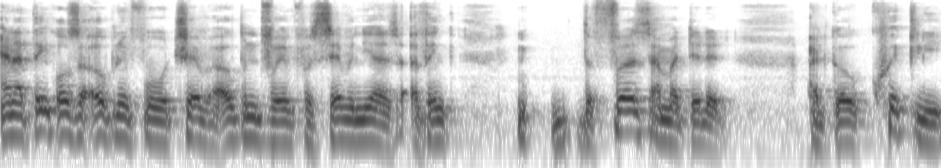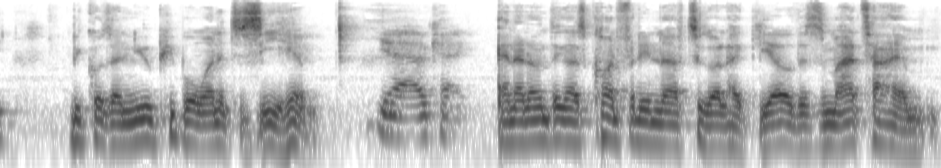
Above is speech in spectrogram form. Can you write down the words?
And I think also opening for Trevor, I opened for him for seven years. I think the first time I did it, I'd go quickly because I knew people wanted to see him. Yeah. Okay. And I don't think I was confident enough to go like, yo, this is my time.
